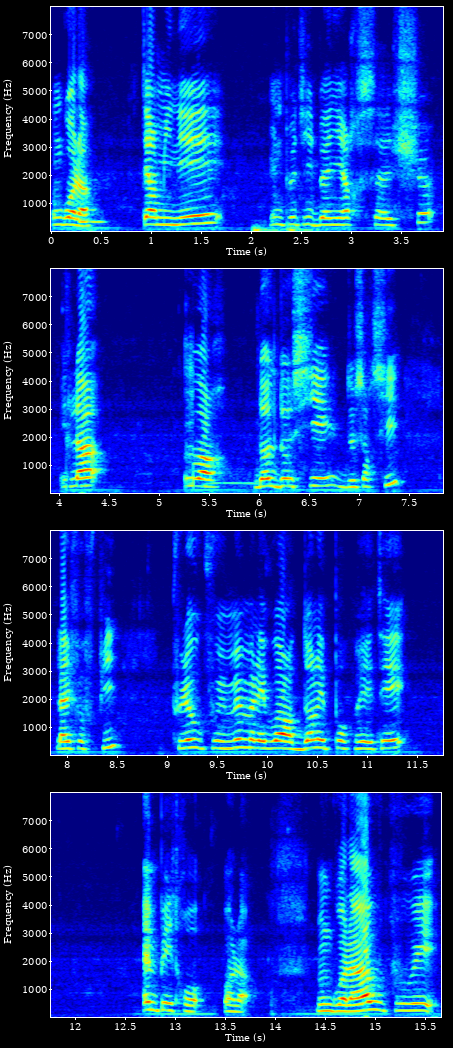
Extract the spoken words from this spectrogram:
Donc voilà, terminé une petite bannière sèche. Et là, on va voir dans le dossier de sortie, Life of Pi. Puis là, vous pouvez même aller voir dans les propriétés MP3. Voilà. Donc voilà, vous pouvez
